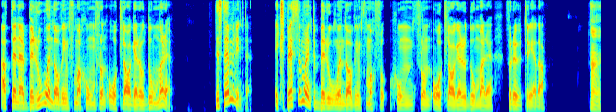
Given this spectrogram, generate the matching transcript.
att den är beroende av information från åklagare och domare. Det stämmer inte. Expressen var inte beroende av information från åklagare och domare för att utreda. Nej.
